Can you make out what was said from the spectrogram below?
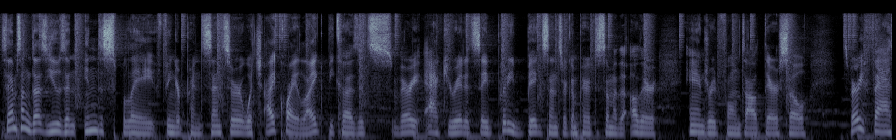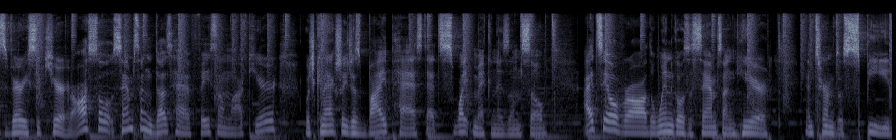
Samsung does use an in-display fingerprint sensor, which I quite like because it's very accurate. It's a pretty big sensor compared to some of the other Android phones out there. So it's very fast, very secure. Also, Samsung does have face unlock here, which can actually just bypass that swipe mechanism. So I'd say overall, the win goes to Samsung here in terms of speed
